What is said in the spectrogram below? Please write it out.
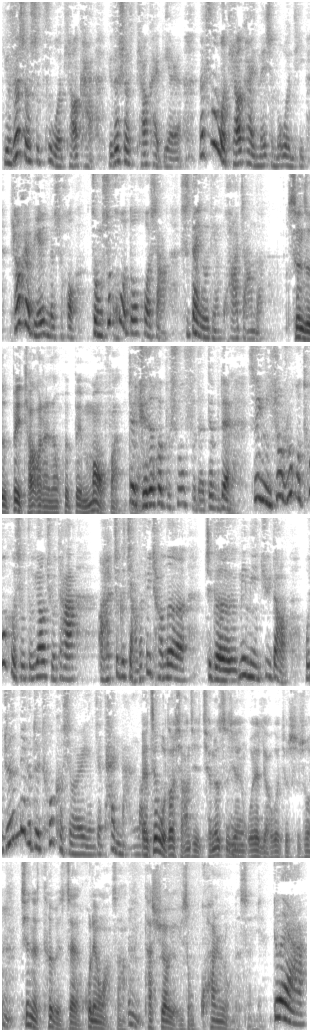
有的时候是自我调侃，有的时候调侃别人。那自我调侃也没什么问题，调侃别人的时候，总是或多或少是带有点夸张的，甚至被调侃的人会被冒犯。对，觉得会不舒服的，对不对？所以你说，如果脱口秀都要求他啊，这个讲的非常的这个面面俱到，我觉得那个对脱口秀而言就太难了。哎，这个我倒想起前段时嗯间我也聊过，就是说现在特别是在互联网上，它需要有一种宽容的声音。对啊，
